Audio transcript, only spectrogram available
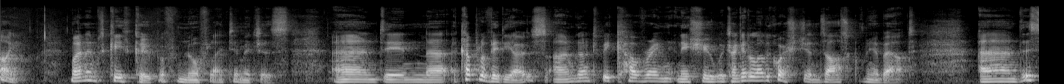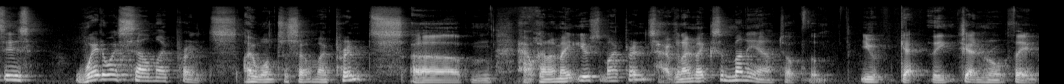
Hi, my name's Keith Cooper from Northlight Images and in uh, a couple of videos I'm going to be covering an issue which I get a lot of questions asked me about and this is where do I sell my prints? I want to sell my prints. Um, how can I make use of my prints? How can I make some money out of them? You get the general theme.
